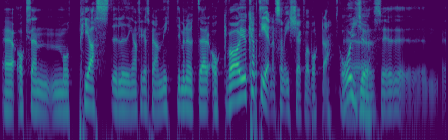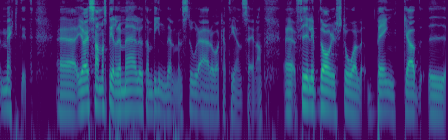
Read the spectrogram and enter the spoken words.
eh, och sen mot Piast i ligan fick han spela 90 minuter, och var ju kapten eftersom Ishak var borta. Oj! Så, mäktigt. Jag är samma spelare med eller utan bindel, men stor ära att vara kapten, säger han. Filip Dagerstål bänkad i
